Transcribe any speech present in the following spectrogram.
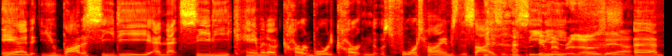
and you bought a CD and that CD came in a cardboard carton that was four times the size of the CD. you remember those, yeah. Um,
